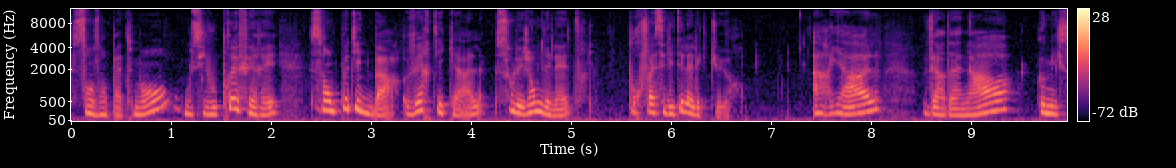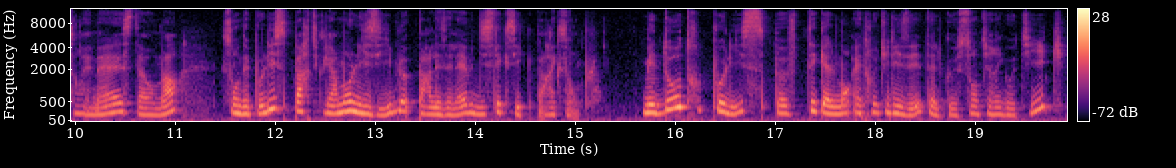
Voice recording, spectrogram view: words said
sans empattement ou si vous préférez, sans petite barre verticale sous les jambes des lettres pour faciliter la lecture. Arial, Verdana, Comics sans MS, Taoma sont des polices particulièrement lisibles par les élèves dyslexiques par exemple. Mais d'autres polices peuvent également être utilisées telles que Sentiri Gothique,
